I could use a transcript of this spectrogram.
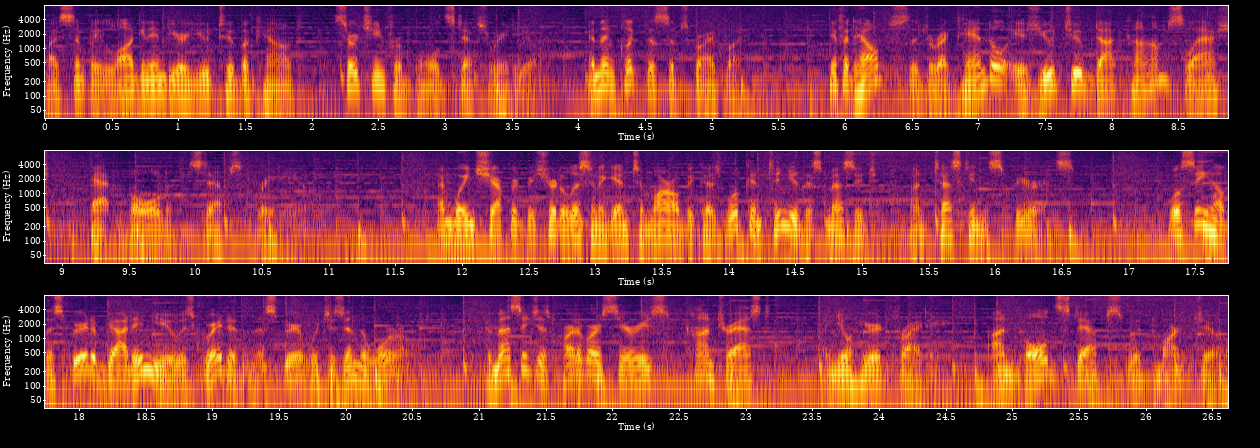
by simply logging into your YouTube account, searching for Bold Steps Radio, and then click the subscribe button. If it helps, the direct handle is youtube.com slash at Bold Steps Radio. I'm Wayne Shepherd. Be sure to listen again tomorrow because we'll continue this message on testing the spirits. We'll see how the Spirit of God in you is greater than the Spirit which is in the world. The message is part of our series, Contrast, and you'll hear it Friday on Bold Steps with Mark Jobe.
